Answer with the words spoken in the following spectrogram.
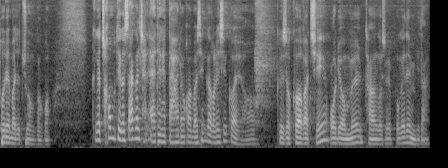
돌에 맞아 죽은 거고 그러니까 처음부터 이거 싹을 잘라야 되겠다라고 아마 생각을 했을 거예요. 그래서 그와 같이 어려움을 당한 것을 보게 됩니다.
